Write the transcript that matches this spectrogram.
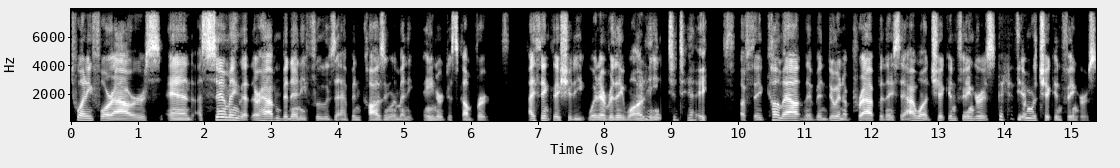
24 hours and assuming that there haven't been any foods that have been causing them any pain or discomfort, I think they should eat whatever they want to eat today. If they come out and they've been doing a prep and they say, I want chicken fingers, give them the chicken fingers.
